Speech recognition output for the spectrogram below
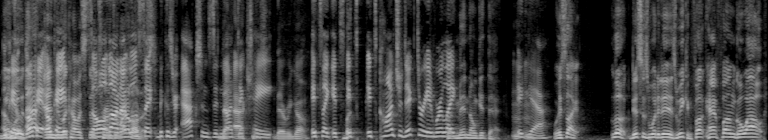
we okay, do that, okay, and okay. look how it still so hold turns on, I around will on say us. because your actions did The not actions. dictate. There we go. It's like it's it's it's contradictory, and we're But like, men don't get that. it- yeah. Well, it's like, look, this is what it is. We can fuck, have fun, go out,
